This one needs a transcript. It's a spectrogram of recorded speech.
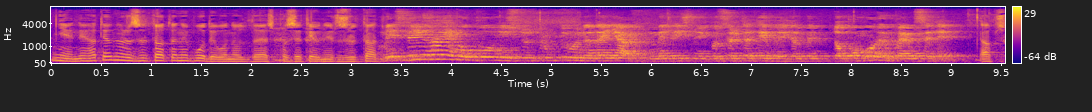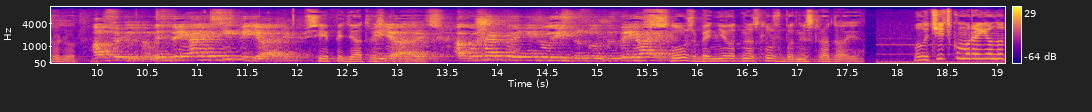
Ні, негативного результату не буде, воно дасть позитивний результат. Ми зберігаємо повністю структуру надання медичної консультативної допомоги в ПМСД. Абсолютно. Абсолютно. Ми зберігаємо всіх педіатрів. Всі педіатри Педіатрів. збираються. Акушерко-гінекологічну службу зберігаємо. Служби ні одна служба не страдає. Волочиському району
